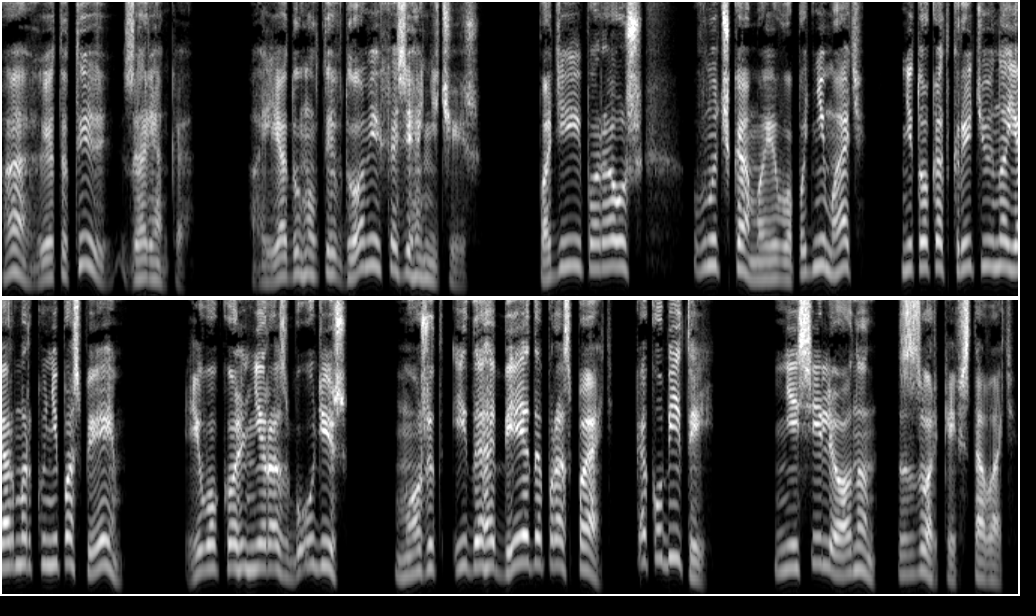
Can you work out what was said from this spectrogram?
«А, это ты, Зарянка? А я думал, ты в доме хозяйничаешь. Поди, пора уж внучка моего поднимать. Не то к открытию на ярмарку не поспеем. Его, коль не разбудишь, может и до обеда проспать, как убитый». Не силен он с зорькой вставать.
